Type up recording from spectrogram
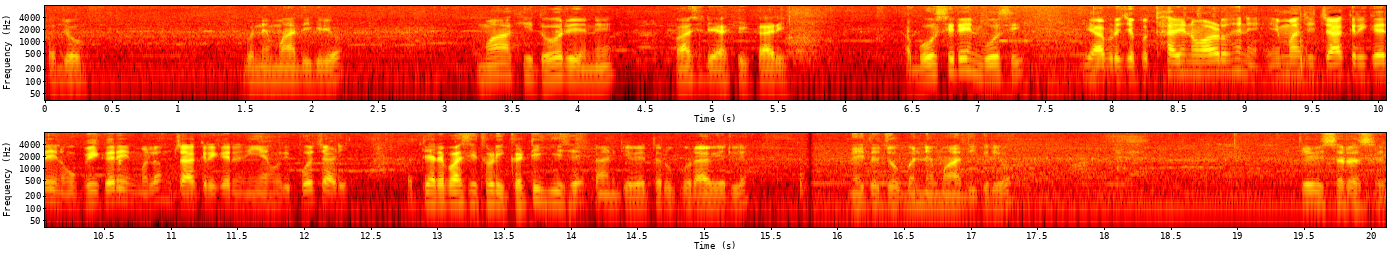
તો જો, બંને મા દીકરીઓ, માં આખી ધોરી અને વાસળી આખી કારી આ બોસી રહી ને બોસી. એ આપણે જે પથારીનો વાળો છે ને, એમાંથી ચાકરી કરીને, ઊભી કરીને, મતલબ ચાકરી કરીને અહીંયા સુધી પહોંચાડી. અત્યારે પાછી થોડી ઘટી ગઈ છે, કારણ કે વેતર ઉપર આવી એટલે. નહીં તો જો બંને મા દીકરીઓ. કેવી સરસ છે.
